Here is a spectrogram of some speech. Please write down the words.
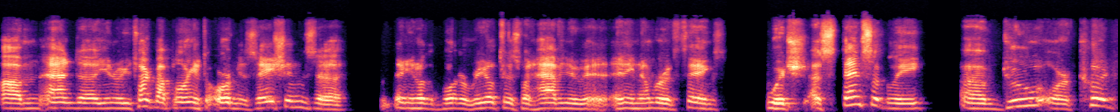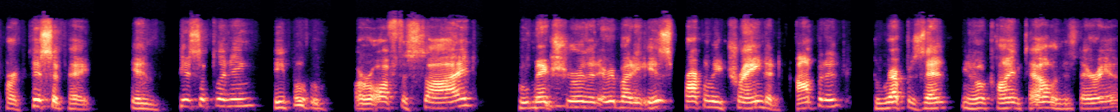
Um, and uh, you know, you talk about belonging to organizations. Uh, you know, the board of realtors, what have you, any number of things which ostensibly uh, do or could participate in disciplining people who are off the side, who make sure that everybody is properly trained and competent to represent, you know, clientele in this area.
